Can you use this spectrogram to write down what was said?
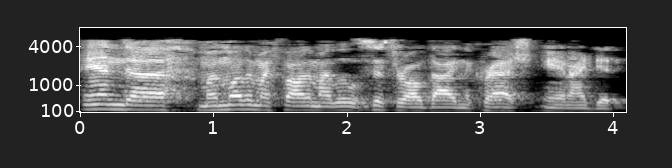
And, uh, my mother, my father, my little sister all died in the crash, and I did it.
